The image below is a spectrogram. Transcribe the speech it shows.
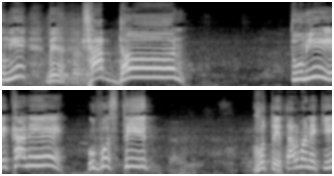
তুমি সাবধান। তুমি এখানে উপস্থিত হতে, তার মানে কি?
